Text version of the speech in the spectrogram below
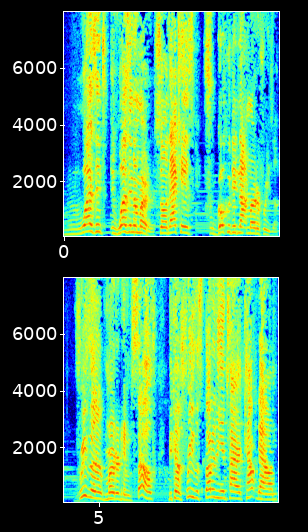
wasn't wasn't a murder. So in that case, Goku did not murder Frieza. Frieza murdered himself because Frieza started the entire countdown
